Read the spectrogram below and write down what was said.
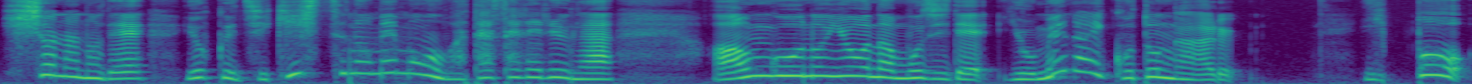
秘書なのでよく直筆のメモを渡されるが暗号のような文字で読めないことがある。一方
